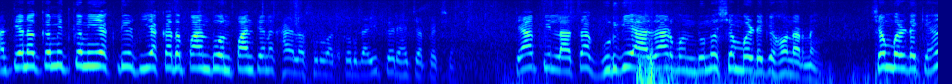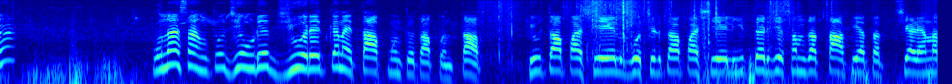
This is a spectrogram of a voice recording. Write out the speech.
आणि त्यानं कमीत कमी एक दीड एखादं पान दोन पान त्यानं खायला सुरुवात करू द्या इतर ह्याच्यापेक्षा. त्या पिल्लाचा गुडघे आजार बंधून शंभर टक्के होणार नाही. शंभर टक्के हां? पुन्हा सांगतो जेवढे जीवर आहेत का नाही ताप म्हणतो आपण ताप. हिवताप असेल गोचिड ताप असेल इतर जे समजा ताप येतात शेळ्यांना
